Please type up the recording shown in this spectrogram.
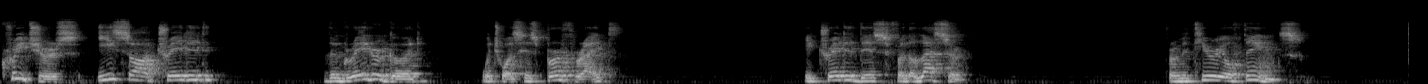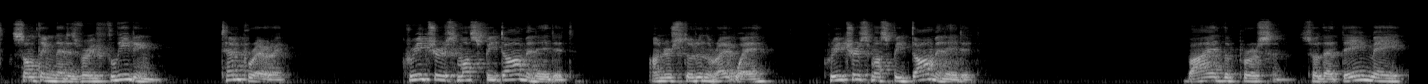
creatures, Esau traded the greater good, which was his birthright, he traded this for the lesser, for material things, something that is very fleeting, temporary. Creatures must be dominated, understood in the right way. Creatures must be dominated by the person so that they may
